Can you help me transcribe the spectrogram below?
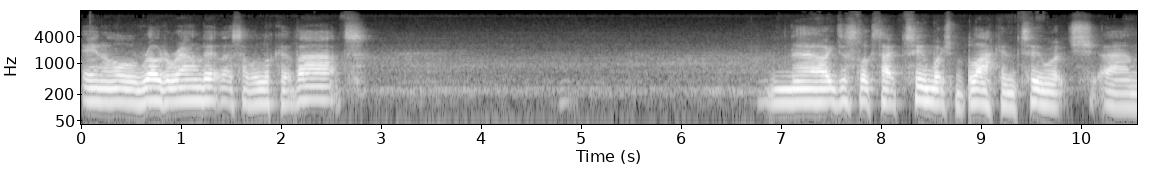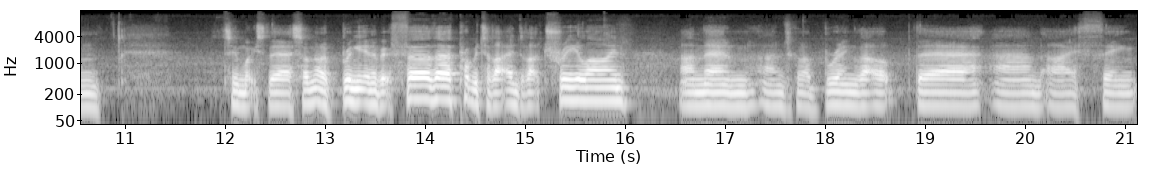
in and all the road around it? Let's have a look at that. No, it just looks like too much black and too much um, too much there. So I'm going to bring it in a bit further, probably to that end of that tree line. And then I'm just going to bring that up there. And I think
